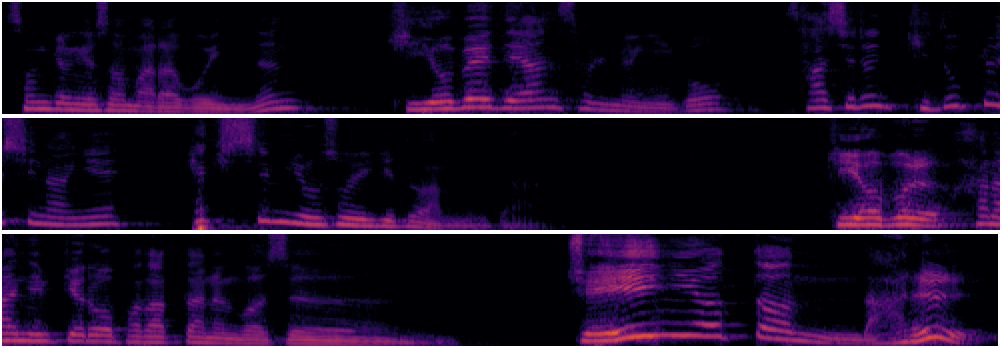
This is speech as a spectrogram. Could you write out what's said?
성경에서 말하고 있는 기업에 대한 설명이고 사실은 기독교 신앙의 핵심 요소이기도 합니다. 기업을 하나님께로 받았다는 것은 죄인이었던 나를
